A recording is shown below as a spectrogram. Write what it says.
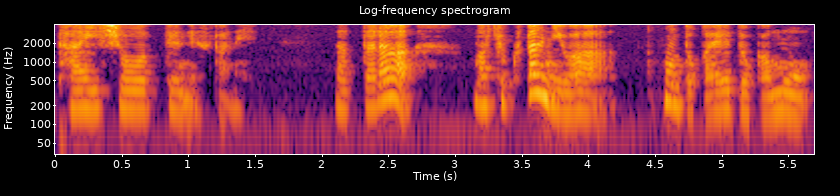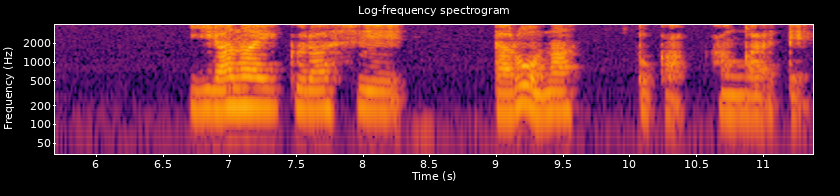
対象っていうんですかね。だったら、まあ極端には本とか絵とかもいらない暮らしだろうなとか考えて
